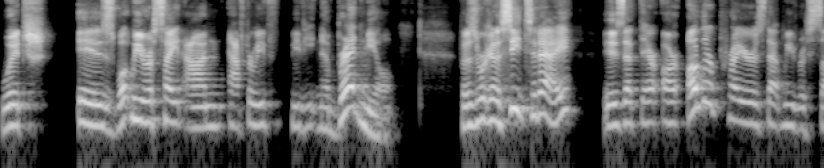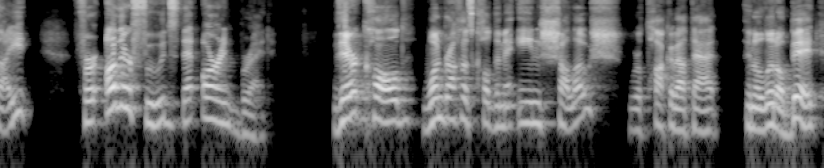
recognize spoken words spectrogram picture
which is what we recite on after we've we've eaten a bread meal. But as we're going to see today, is that there are other prayers that we recite for other foods that aren't bread. They're called, one bracha is called the Me'ain Shalosh. We'll talk about that in a little bit.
